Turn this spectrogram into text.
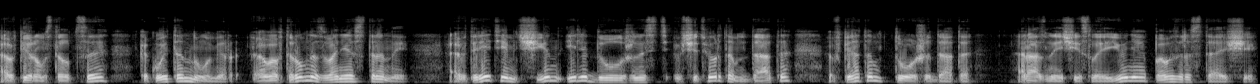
а в первом столбце какой-то номер, а во втором название страны, а в третьем чин или должность, в четвертом дата, в пятом тоже дата, разные числа июня по возрастающей.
